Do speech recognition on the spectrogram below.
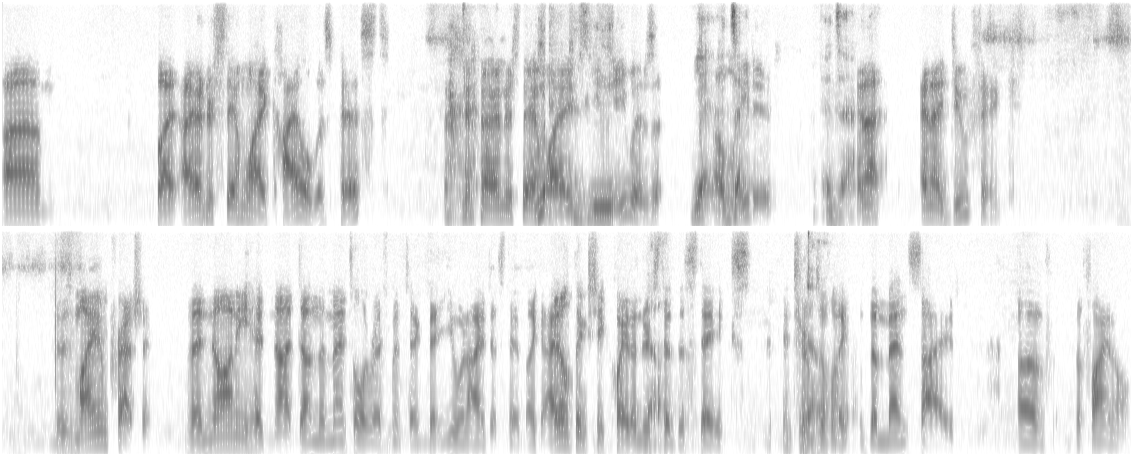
Um, but I understand why Kyle was pissed. I understand yeah, why he, CT was yeah, elated. Exactly. And I and I do think it was my impression that Nany had not done the mental arithmetic that you and I just did. Like I don't think she quite understood no. the stakes in terms no. of like the men's side of the final.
